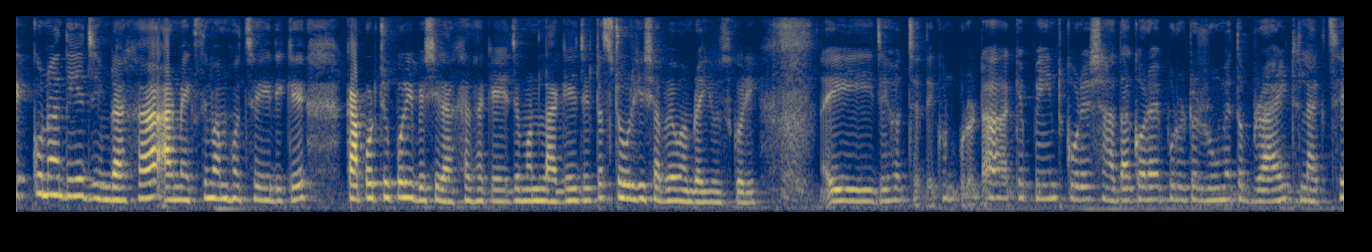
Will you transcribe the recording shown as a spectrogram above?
এক কোনা দিয়ে জিম রাখা, আর ম্যাক্সিমাম হচ্ছে এইদিকে কাপড় চোপড়ই বেশি রাখা থাকে। যেমন লাগেজ একটা স্টোর হিসাবেও আমরা ইউজ করি। এই যে হচ্ছে দেখুন পুরোটাকে পেইন্ট করে সাদা করায় পুরোটা রুম এত ব্রাইট লাগছে।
